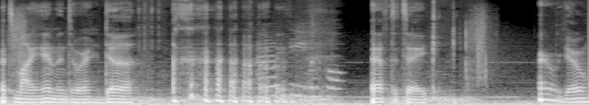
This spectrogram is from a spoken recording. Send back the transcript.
That's my inventory. Duh. Have to take. There we go.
